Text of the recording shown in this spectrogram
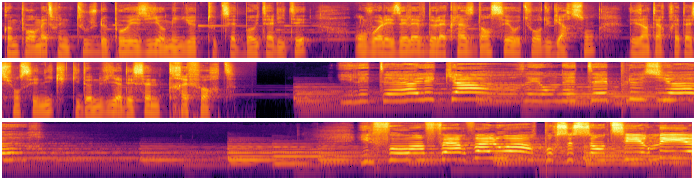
comme pour mettre une touche de poésie au milieu de toute cette brutalité. On voit les élèves de la classe danser autour du garçon, des interprétations scéniques qui donnent vie à des scènes très fortes. Il était à l'écart et on était plusieurs. Il faut un faire valoir pour se sentir meilleur.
